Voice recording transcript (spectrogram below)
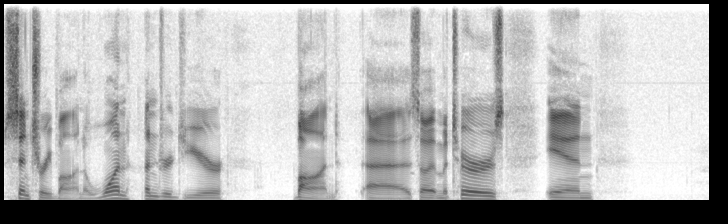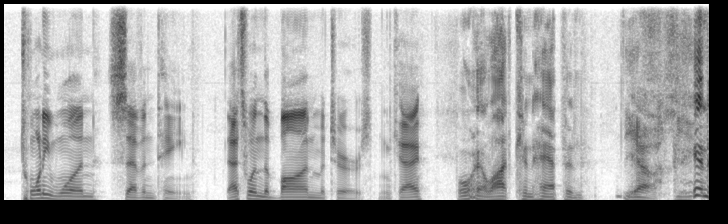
century bond, a 100 year bond. Uh, so it matures in 2117. That's when the bond matures. Okay. Boy, a lot can happen. Yeah. In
